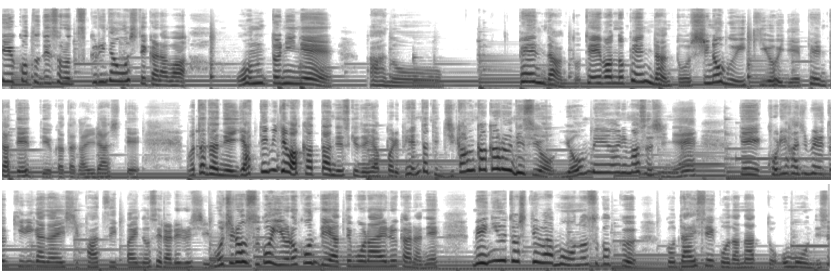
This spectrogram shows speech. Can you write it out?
ていうことでその作り直してからは本当にねあのーペンダント定番のペンダントをしのぐ勢いでペン立てっていう方がいらして、まあ、ただねやってみて分かったんですけどやっぱりペン立て時間かかるんですよ。4面ありますしね。で凝り始めるとキリがないしパーツいっぱい載せられるしもちろんすごい喜んでやってもらえるからね。メニューとしてはものすごくこう大成功だなと思うんです。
